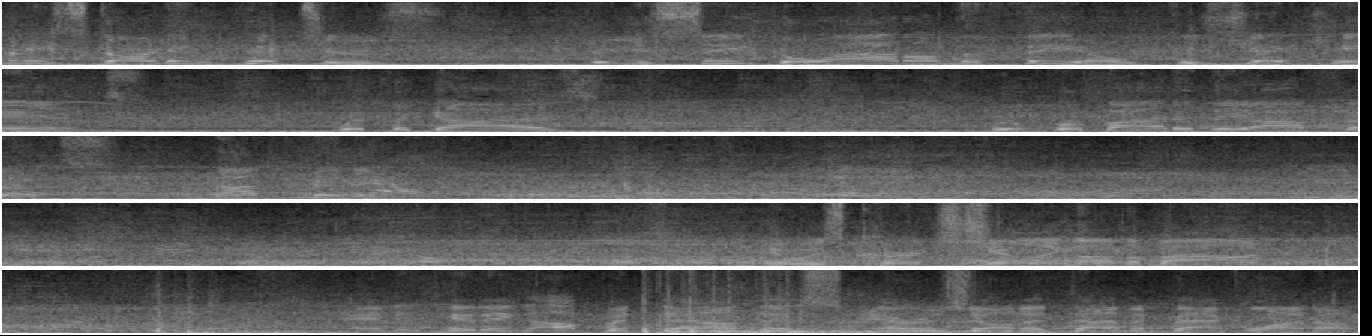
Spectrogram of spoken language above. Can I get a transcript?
Many starting pitchers do you see go out on the field to shake hands with the guys who provided the offense? Not many. It was Curt Schilling on the mound and hitting up and down this Arizona Diamondback lineup.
